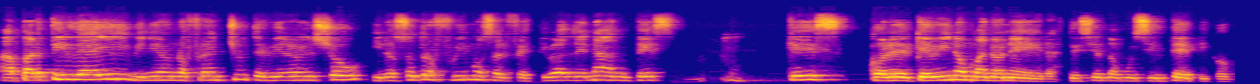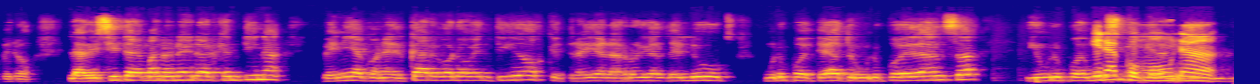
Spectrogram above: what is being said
a partir de ahí vinieron unos franchutes, vieron el show y nosotros fuimos al Festival de Nantes, que es con el que vino Mano Negra. Estoy siendo muy sintético, pero la visita de Mano Negra a Argentina venía con el Cargo 92, que traía la Royal Deluxe, un grupo de teatro, un grupo de danza y un grupo de Era música. como que una,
